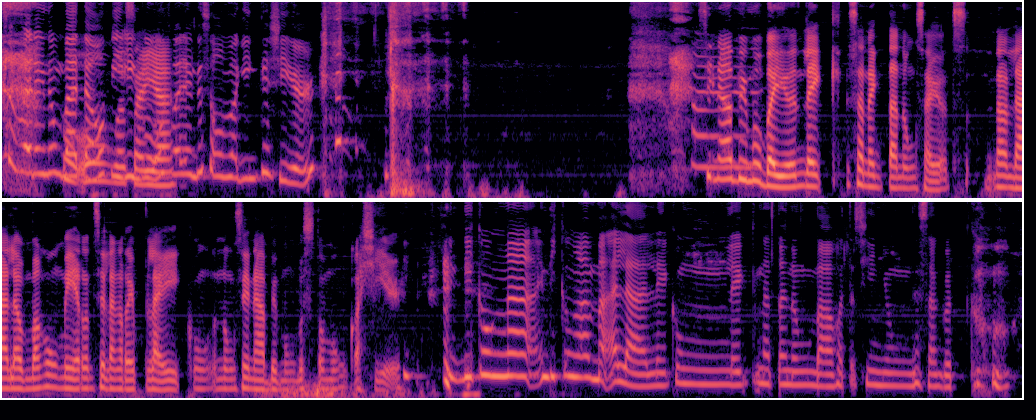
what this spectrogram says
So, parang nung bata Oo, ako feeling ko, masaya. parang gusto ko maging cashier. Sinabi mo ba yun, like sa nagtanong sa'yo, naalala ba kung meron silang reply kung nung sinabi mong gusto mong cashier? Hindi ko nga hindi ko nga maalala, eh, kung like natanong ba ako ta's yun yung nasagot ko.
